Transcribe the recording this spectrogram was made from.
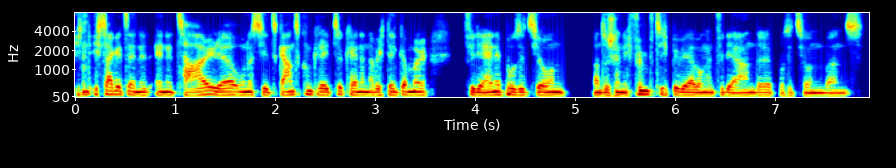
ich, ich sage jetzt eine, eine Zahl, ja, ohne sie jetzt ganz konkret zu kennen, aber ich denke mal, für die eine Position waren es wahrscheinlich 50 Bewerbungen, für die andere Position waren es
